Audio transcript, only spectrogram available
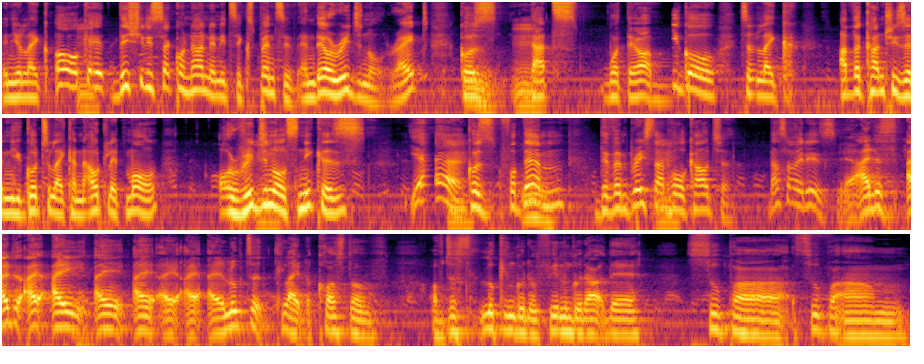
and you're like, oh, okay, this shit is secondhand and it's expensive, and they're original, right? Because that's what they are. You go to like other countries and you go to like an outlet mall, original sneakers, yeah, because for them, they've embraced that whole culture. That's how it is. Yeah, I just I I I I I I, I looked at like the cost of of just looking good and feeling good out there, super super um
